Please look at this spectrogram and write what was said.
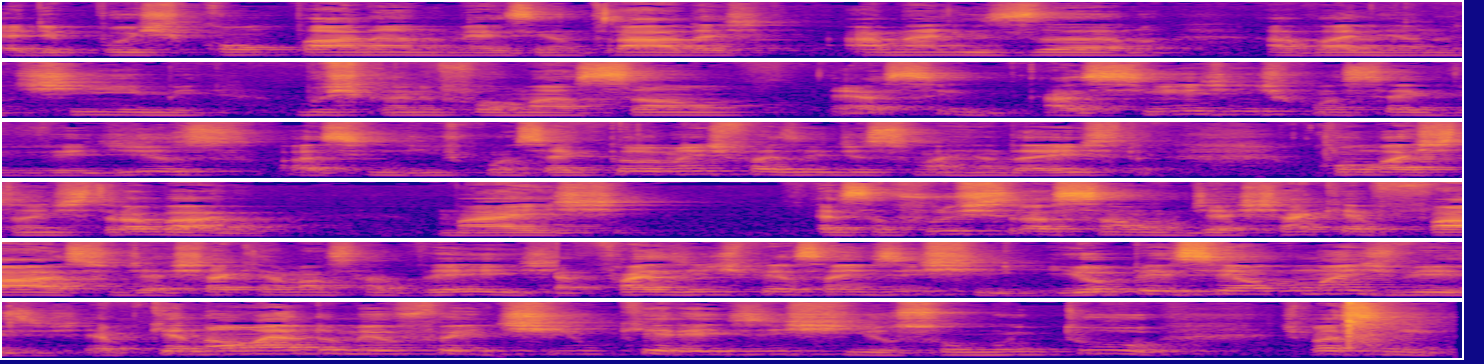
é depois comparando minhas entradas, analisando, avaliando o time, buscando informação. É assim. Assim a gente consegue viver disso, assim a gente consegue pelo menos fazer disso uma renda extra com bastante trabalho. Mas essa frustração de achar que é fácil, de achar que é a nossa vez, faz a gente pensar em desistir. E eu pensei algumas vezes, é porque não é do meu feitio querer desistir. Eu sou muito, tipo assim,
